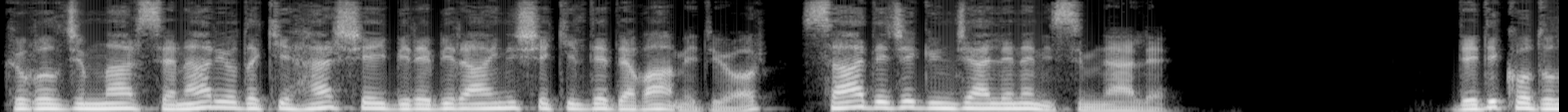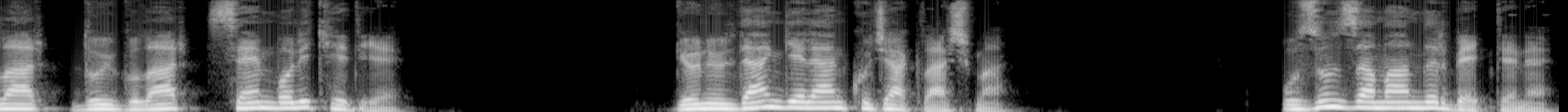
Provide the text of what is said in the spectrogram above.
Kıvılcımlar senaryodaki her şey birebir aynı şekilde devam ediyor, sadece güncellenen isimlerle. Dedikodular, duygular, sembolik hediye. Gönülden gelen kucaklaşma. Uzun zamandır beklene.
